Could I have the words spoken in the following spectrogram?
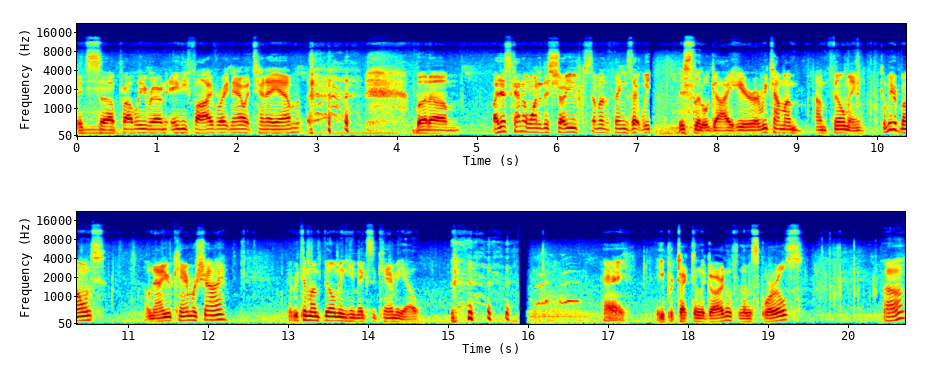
It's uh, probably around 85 right now at 10 a.m. but um, I just kind of wanted to show you some of the things that we. This little guy here. Every time I'm I'm filming, come here, Bones. Oh, now you're camera shy. Every time I'm filming, he makes a cameo. hey, are you protecting the garden from them squirrels? Huh?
